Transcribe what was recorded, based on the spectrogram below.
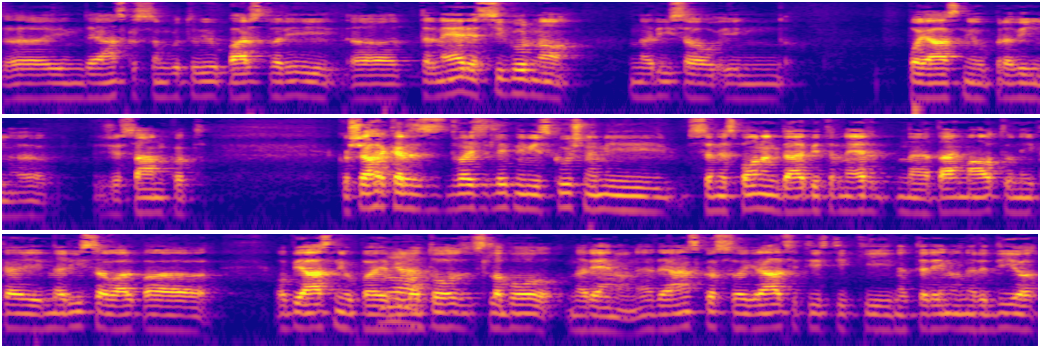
uh, in dejansko sem gotovil par stvari. Uh, trener je sigurno narisal in pojasnil pravilno, že sam kot košarkar z 20-letnimi izkušnjami, se ne spomnim, kdaj bi trener na timeoutu nekaj narisal ali pa objasnil, pa je ja. bilo to slabo narejeno. Ne. Dejansko so igralci tisti, ki na terenu naredijo,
